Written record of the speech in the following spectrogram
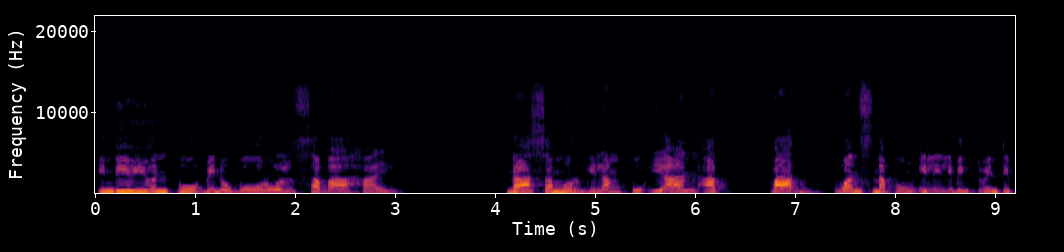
hindi yun po binuburol sa bahay. Nasa morgue lang po yan at pag once na pong ililibing, 24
